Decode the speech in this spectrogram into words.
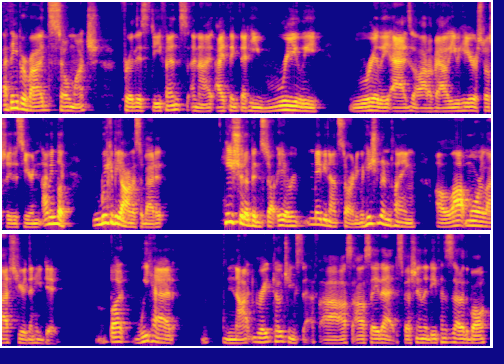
I think he provides so much for this defense. And I, I think that he really, really adds a lot of value here, especially this year. And I mean, look, we could be honest about it. He should have been starting, or maybe not starting, but he should have been playing a lot more last year than he did. But we had not great coaching staff. Uh, I'll, I'll say that, especially on the defensive side of the ball,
